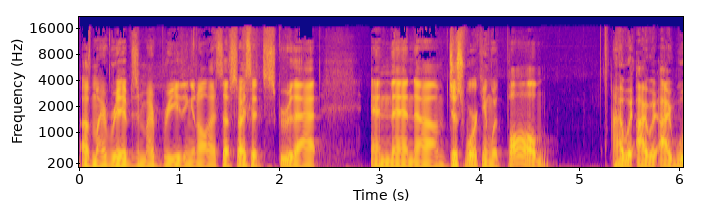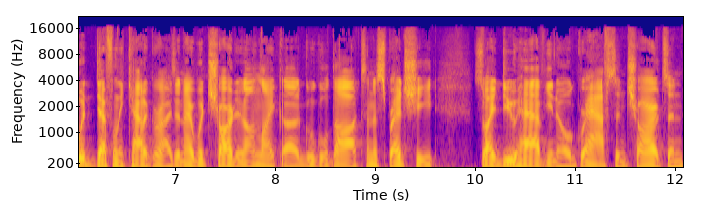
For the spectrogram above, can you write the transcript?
of my ribs and my breathing and all that stuff. So I said screw that, and then um, just working with Paul. I would I would I would definitely categorize it and I would chart it on like uh, Google Docs and a spreadsheet. So I do have you know graphs and charts, and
